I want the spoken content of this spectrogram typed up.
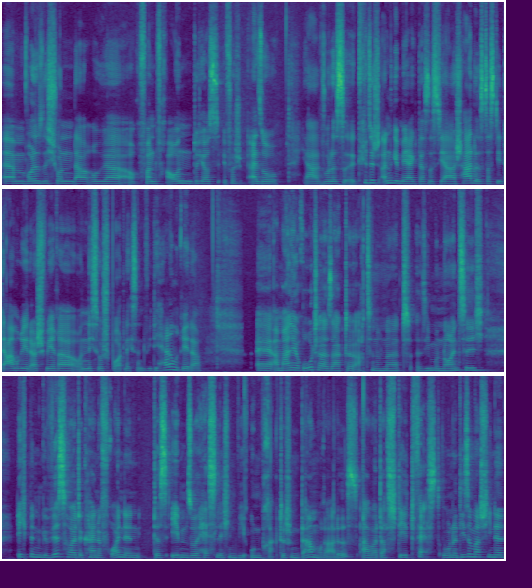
ähm, wurde sich schon darüber auch von Frauen durchaus, also ja, wurde es kritisch angemerkt, dass es ja schade ist, dass die Damenräder schwerer und nicht so sportlich sind wie die Herrenräder. Äh, Amalie Rother sagte 1897, ich bin gewiss heute keine Freundin des ebenso hässlichen wie unpraktischen Damenrades, aber das steht fest. Ohne diese Maschine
